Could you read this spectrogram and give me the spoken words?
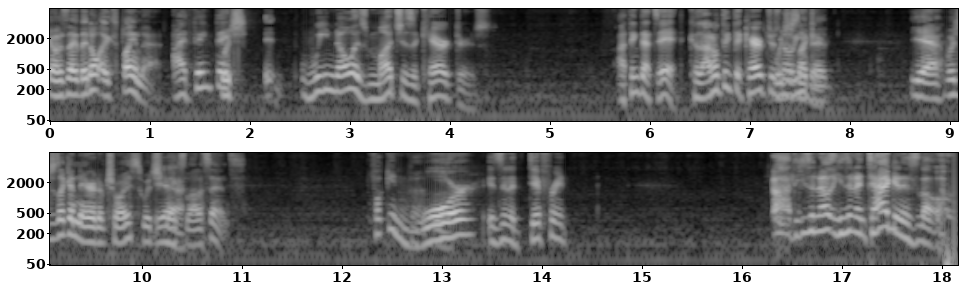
What I'm saying? They don't explain that. I think they Which it, we know as much as the characters. I think that's it because I don't think the characters which know is like either. a, yeah, which is like a narrative choice, which Yeah. makes a lot of sense. Fucking war is in a different. Ah, he's another. He's an antagonist though.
